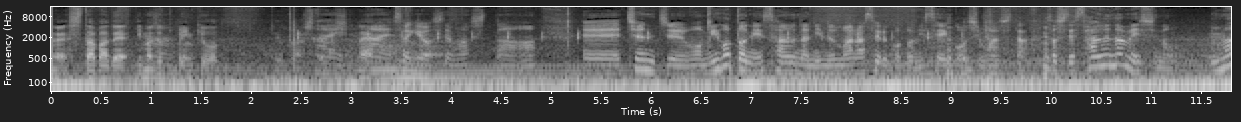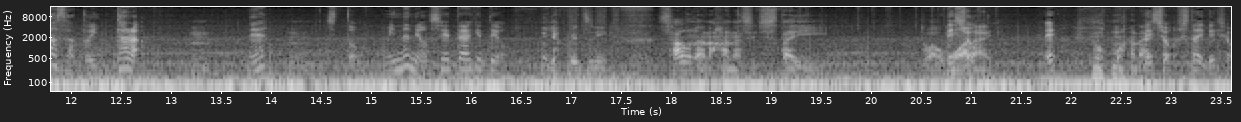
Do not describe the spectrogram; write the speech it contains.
ね、スタバで今ちょっと勉強っていうかしてましたね、はい、はい、作業してました。えー、チュンチュンを見事にサウナに沼らせることに成功しました。そしてサウナ飯のうまさといったらうん。ねちょっとみんなに教えてあげてよ。うんいや別にサウナの話したいとは思わない。え？思わない。でしょ。したいでしょ。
